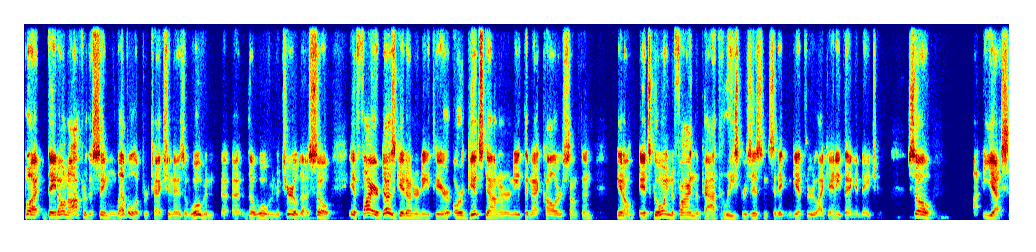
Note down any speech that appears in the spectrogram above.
but they don't offer the same level of protection as a woven uh, uh, the woven material does so if fire does get underneath here or gets down underneath the neck collar or something you know it's going to find the path of least resistance that it can get through like anything in nature. So uh, yes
